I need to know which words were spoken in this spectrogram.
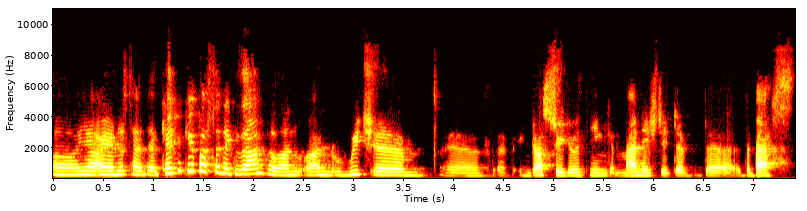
uh, yeah, I understand that. Can you give us an example on, on which um, uh, industry do you think managed it the, the, the best?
